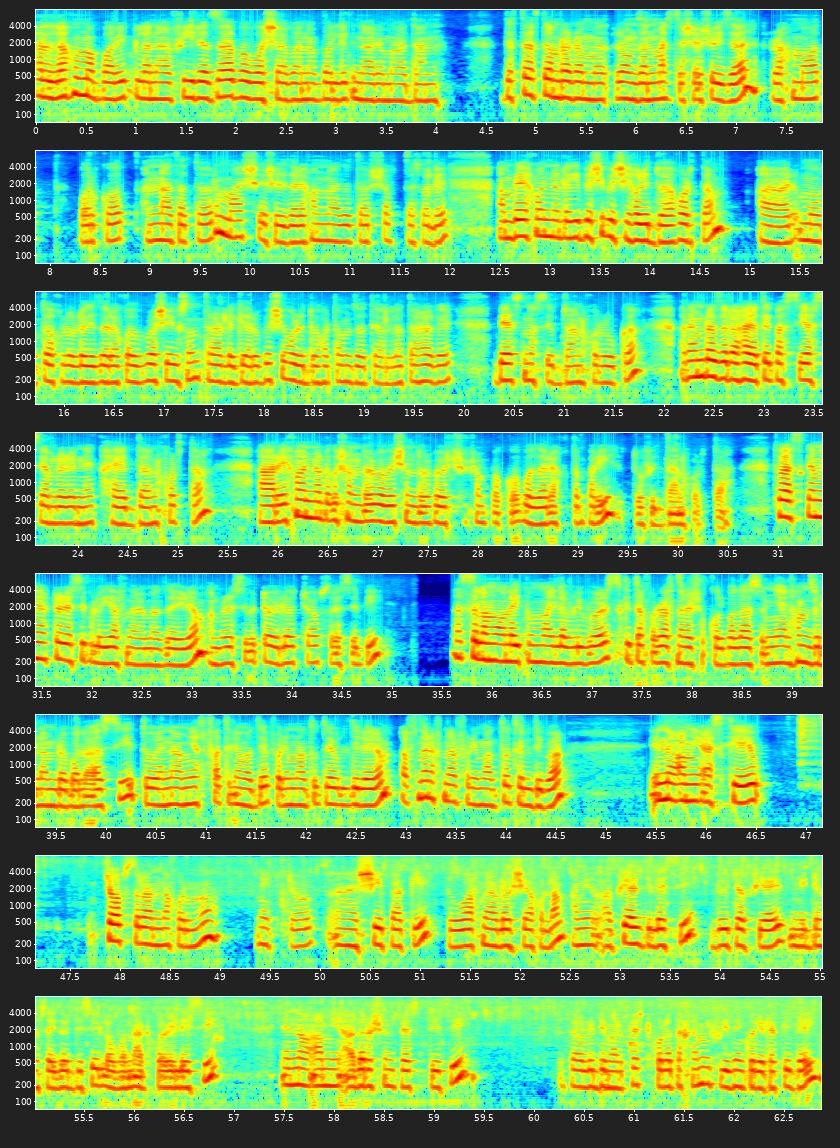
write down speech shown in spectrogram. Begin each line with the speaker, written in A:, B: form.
A: আল্লাহুম্মা বারিক লানা ফি রাজাব ওয়া শাবান বাল্লিগনা রমাদান দেখতে দেখতে আমরা রম- রমজান মাসটা শেষ হয়ে যায় রহমত বরকত নাজাতর মাস শেষ হয়ে যায় এখন নাজাতর সপ্তাহ চলে আমরা এখন লাগি বেশি বেশি করে দোয়া করতাম আর মৌতখলো লাগে যারা কয়বাসী গেছেন তারা লাগে আরও বেশি করে দোয়া করতাম যাতে আল্লাহ তাহারে বেশ নসিব দান করুকা আর আমরা যারা হায়াতে বাঁচি আছি আমরা এনে হায়াত দান করতাম আর এখন অন্য লোকের সুন্দরভাবে সুন্দরভাবে সুসম্পর্ক বজায় রাখতে পারি, তৌফিক দান করতাম। তো আজকে আমি একটা রেসিপি লই আপনার মাঝে এলাম আমরা রেসিপিটা হইল চপস রেসিপি আসসালামু আলাইকুম মাই লাভলি ভার্স কিতা করে আপনারা সকল ভালো আছেন? আলহামদুলিল্লাহ, আমরা ভালো আছি। তো এনে আমি ফাতিলের মধ্যে পরিমাণ তো তেল দিলাম। আপনার আপনার পরিমাণ তো তেল দিবা। এনে আমি আজকে চপস রান্না করব চপস শিপাকি তো আপনার লোক শেয়ার করলাম। আমি পেঁয়াজ দিলেছি দুইটা পেঁয়াজ মিডিয়াম সাইজের দিছি, লবণ আট করে লেছি। এন আমি আদা রসুন পেস্ট দিছি। তাহলে ডিমার পেস্ট করা থাকে আমি ফ্রিজিং করে এটাকে দেই।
